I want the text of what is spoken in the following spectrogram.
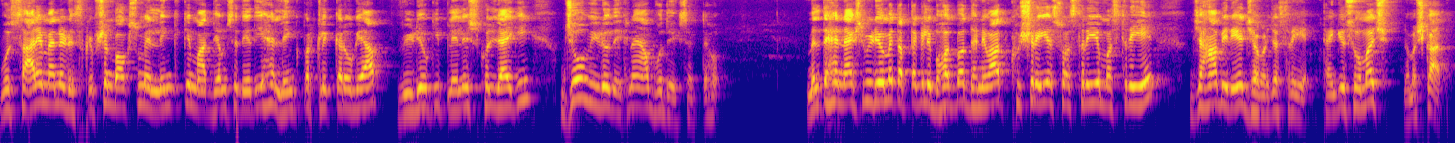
वो सारे मैंने डिस्क्रिप्शन बॉक्स में लिंक के माध्यम से दे दिए हैं। लिंक पर क्लिक करोगे आप वीडियो की प्लेलिस्ट खुल जाएगी। जो वीडियो देखना है, आप वो देख सकते हो। मिलते हैं नेक्स्ट वीडियो में। तब तक के लिए बहुत बहुत धन्यवाद। खुश रहिए, स्वस्थ रहिए, मस्त रहिए। जहाँ भी रहिए, ज़बरदस्त रहिए। थैंक यू सो मच नमस्कार।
